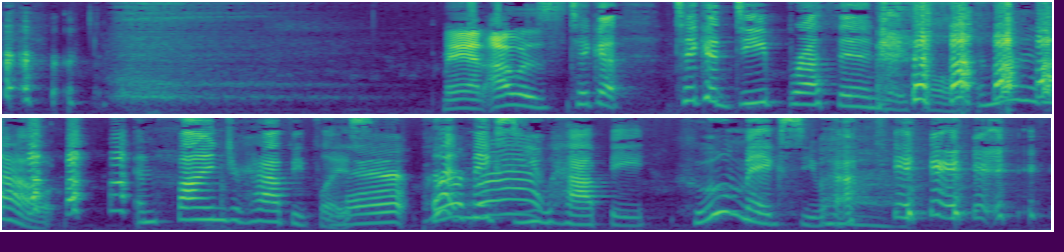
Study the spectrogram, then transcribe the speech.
man, I was take a take a deep breath in, Rachel, and let it out, and find your happy place. What makes you happy? Who makes you ah. happy?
